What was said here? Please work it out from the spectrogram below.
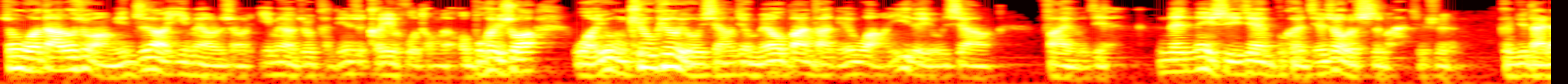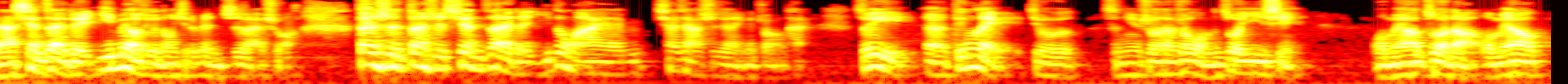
中国大多数网民知道 email 的时候，email 就肯定是可以互通的。我不会说我用 QQ 邮箱就没有办法给网易的邮箱发邮件，那那是一件不可接受的事嘛，就是。根据大家现在对 email 这个东西的认知来说，但是但是现在的移动 IM 恰恰是这样一个状态，所以呃，丁磊就曾经说，他说我们做易信，我们要做到，我们要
